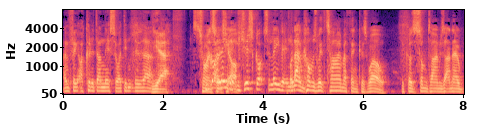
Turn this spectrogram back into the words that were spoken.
and think I could have done this or I didn't do that. yeah. Let's try You've and switch it it. off. You just got to leave it But that room. comes with time, I think, as well. Because sometimes I know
